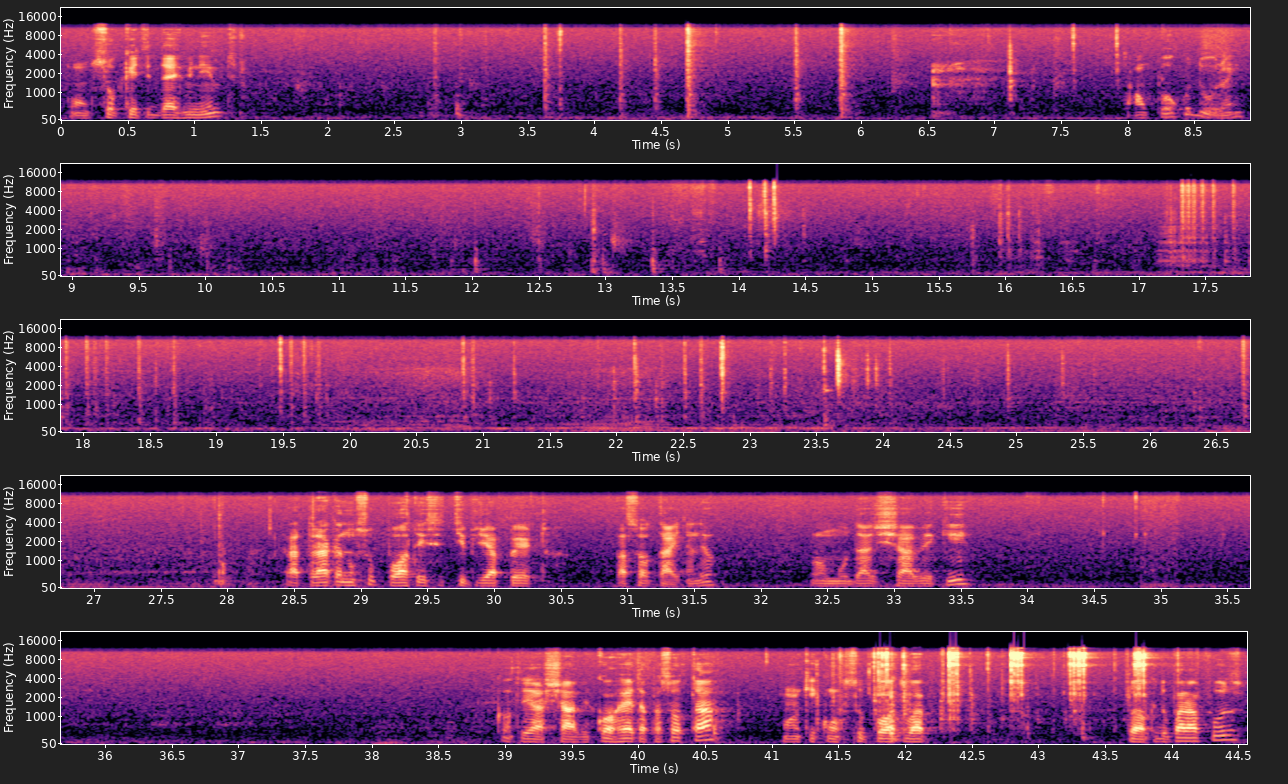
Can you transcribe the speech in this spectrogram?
com soquete de 10 milímetros. Tá um pouco duro, hein? A traca não suporta esse tipo de aperto para soltar, entendeu? Vamos mudar de chave aqui. Encontrei a chave correta para soltar. Vamos aqui com suporte o toque do parafuso.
